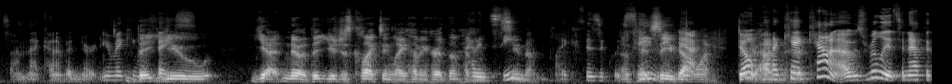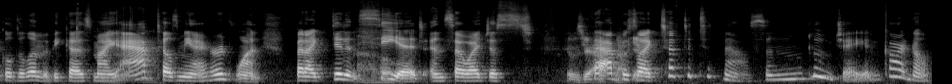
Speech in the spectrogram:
So I'm that kind of a nerd. You're making that you, yeah, no, that you're just collecting, like having heard them, having having seen, them, like physically Okay, seen so you got yeah. one Don't, but I can't heard. count it. I was really, it's an ethical dilemma because my mm. app tells me I heard one, but I didn't oh. see it, and so I just. It was your the app, app was like tufted titmouse and blue jay and cardinal,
